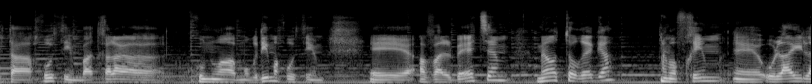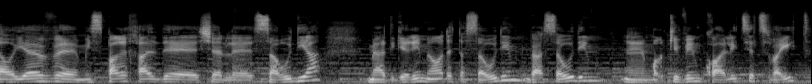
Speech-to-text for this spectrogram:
את החות'ים, בהתחלה כונו המורדים החות'ים, אה, אבל בעצם מאותו רגע הם הופכים אה, אולי לאויב אה, מספר אחד אה, של סעודיה, מאתגרים מאוד את הסעודים, והסעודים מרכיבים קואליציה צבאית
